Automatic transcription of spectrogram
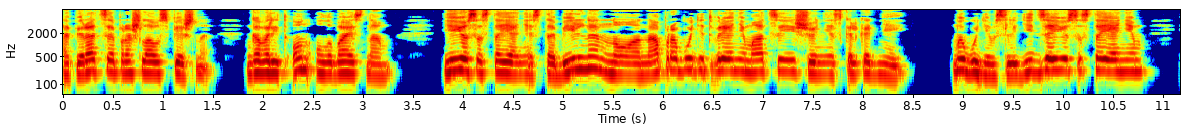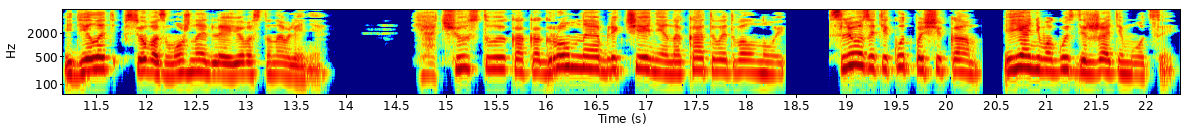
Операция прошла успешно. — говорит он, улыбаясь нам. «Ее состояние стабильно, но она пробудет в реанимации еще несколько дней. Мы будем следить за ее состоянием и делать все возможное для ее восстановления». Я чувствую, как огромное облегчение накатывает волной. Слезы текут по щекам, и я не могу сдержать эмоций.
